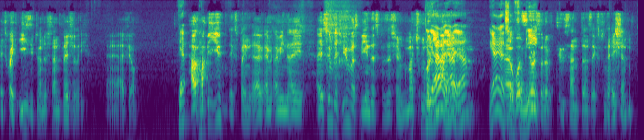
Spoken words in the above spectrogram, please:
it's quite easy to understand visually. Uh, I feel. Yeah. How, how do you explain it? I, I mean, I, I assume that you must be in this position much more. Yeah, yeah, yeah, yeah, yeah. So uh, what's for me, your sort of two sentence explanation?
